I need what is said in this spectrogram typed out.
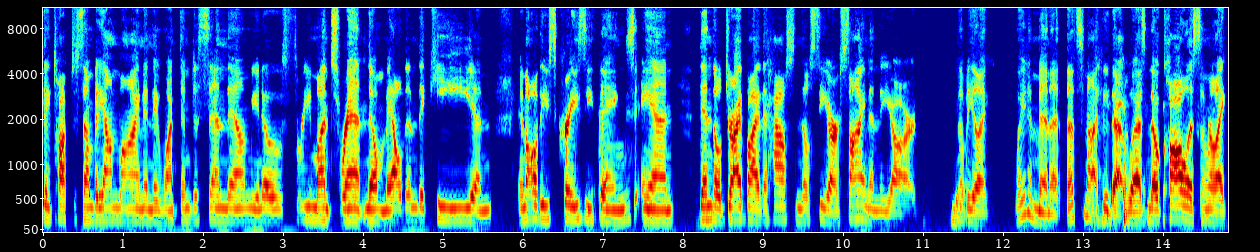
they talk to somebody online and they want them to send them, you know, three months rent and they'll mail them the key and and all these crazy things and then they'll drive by the house and they'll see our sign in the yard. Yeah. They'll be like, wait a minute, that's not who that was. And they'll call us and we're like,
